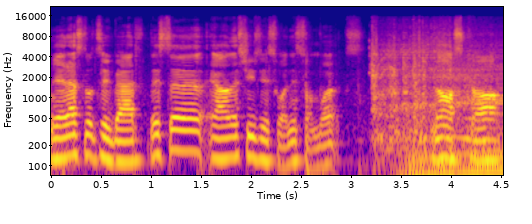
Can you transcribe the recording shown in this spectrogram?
Yeah, that's not too bad. Let's uh, yeah, let's use this one. This one works. Last car.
